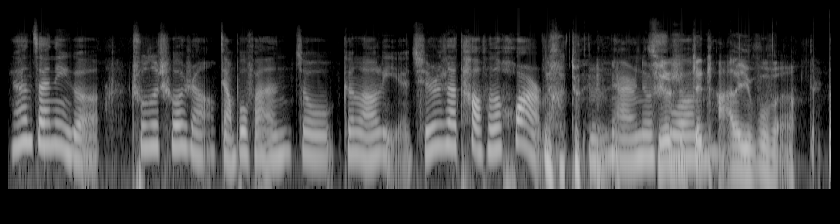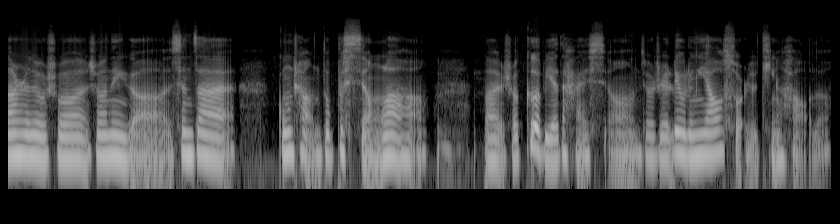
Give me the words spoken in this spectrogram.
你看，在那个出租车上，蒋不凡就跟老李其实是在套他的话儿嘛，对，嗯，俩人就说其实是，侦查的一部分啊。当时就说说那个现在工厂都不行了哈，老李说个别的还行，就这六零幺所就挺好的，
